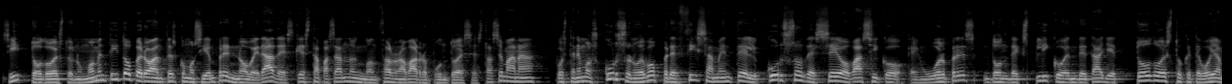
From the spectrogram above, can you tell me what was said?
Sí, todo esto en un momentito, pero antes, como siempre, novedades. ¿Qué está pasando en gonzalonavarro.es esta semana? Pues tenemos curso nuevo, precisamente el curso de SEO básico en WordPress, donde explico en detalle todo esto que te voy a,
